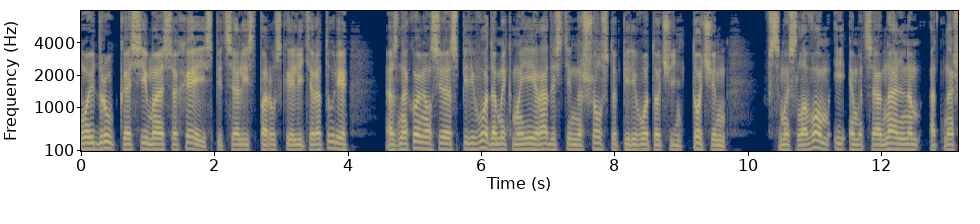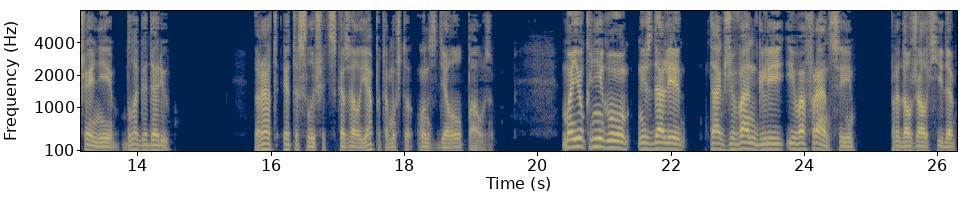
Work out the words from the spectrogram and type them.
мой друг Касима Асахей, специалист по русской литературе, ознакомился с переводом и, к моей радости, нашел, что перевод очень точен в смысловом и эмоциональном отношении. Благодарю. «Рад это слышать», — сказал я, потому что он сделал паузу. «Мою книгу издали также в Англии и во Франции», — продолжал Хида.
